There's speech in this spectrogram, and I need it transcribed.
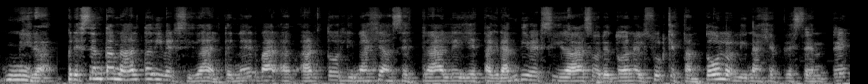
Mira, presenta una alta diversidad, el tener hartos linajes ancestrales y esta gran diversidad, sobre todo en el sur, que están todos los linajes presentes,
